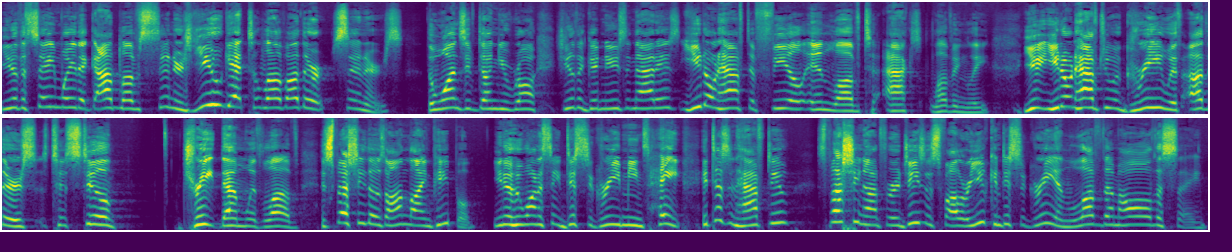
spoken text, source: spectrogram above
You know, the same way that God loves sinners, you get to love other sinners, the ones who've done you wrong. Do you know the good news in that is? You don't have to feel in love to act lovingly. You, you don't have to agree with others to still treat them with love, especially those online people, you know, who want to say disagree means hate. It doesn't have to, especially not for a Jesus follower. You can disagree and love them all the same.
